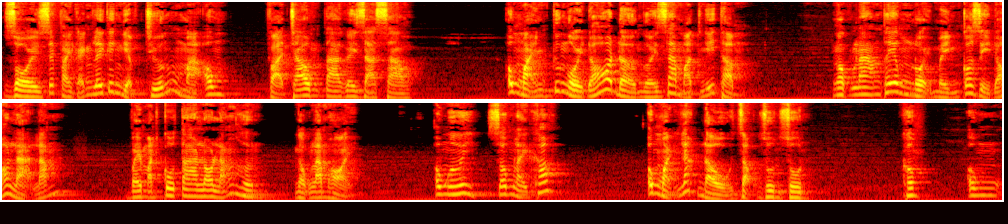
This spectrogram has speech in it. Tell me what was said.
Rồi sẽ phải gánh lấy cái nghiệp chướng mà ông Và cha ông ta gây ra sao? Ông Mạnh cứ ngồi đó đờ người ra mặt nghĩ thầm. Ngọc Lam thấy ông nội mình có gì đó lạ lắm. Vậy mặt cô ta lo lắng hơn. Ngọc Lam hỏi Ông ơi sao ông lại khóc? Ông Mạnh lắc đầu giọng run run. Không Ông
